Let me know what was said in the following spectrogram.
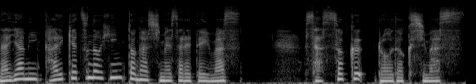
悩み解決のヒントが示されています。早速朗読します。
